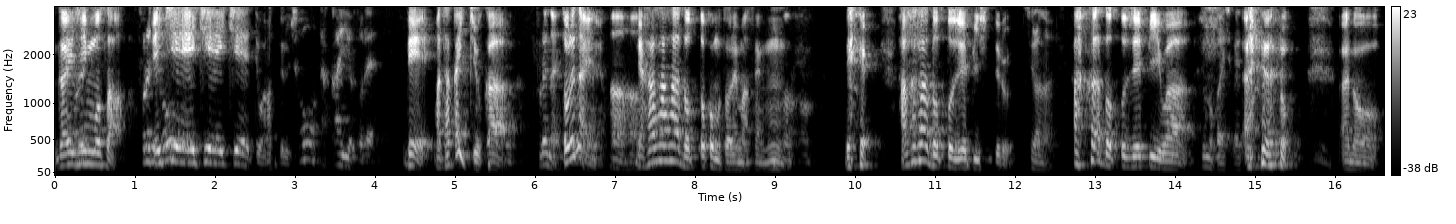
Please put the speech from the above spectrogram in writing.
外人もさ、HA、HA、HA って笑ってるでしょ。超高いよ、それ。で、まあ高いっちゅうか、取れない。取れないのよ。ああああで、ははは .com 取れません。うんうんで、ははは .jp 知ってる？知らない。ははは .jp は、どの会社がやあってる？れなの、あの、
